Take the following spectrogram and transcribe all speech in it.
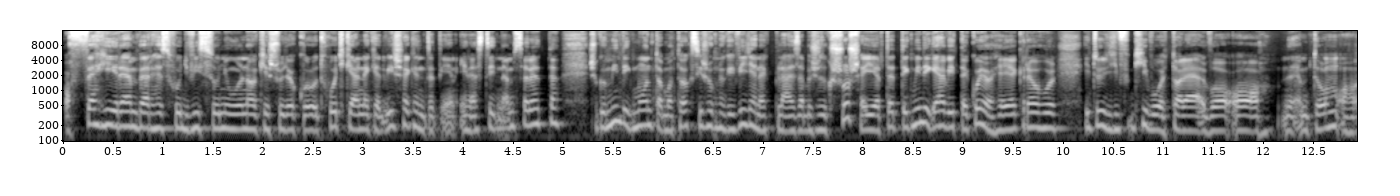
a fehér emberhez hogy viszonyulnak, és hogy akkor ott hogy kell neked viselkedni, tehát én, én ezt így nem szerettem. És akkor mindig mondtam a taxisoknak, hogy vigyenek plázába, és azok sose értették, mindig elvittek olyan helyekre, ahol itt úgy ki volt találva a, nem tudom, a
